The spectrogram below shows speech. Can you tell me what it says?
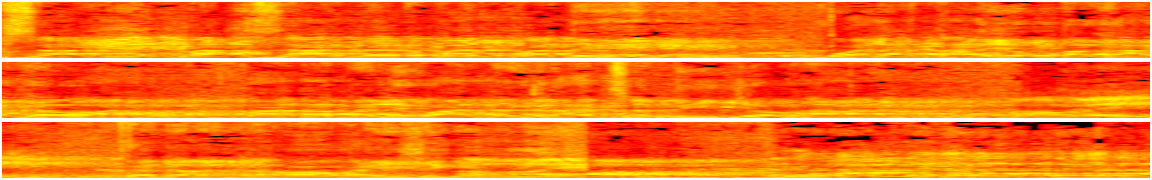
sa NMAX Summerman pa din, wala tayong magagawa para maliwanag lahat sa video, ha? Okay. Ganon. Okay, sige. Okay. Oh, teka lang, teka lang, teka lang.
